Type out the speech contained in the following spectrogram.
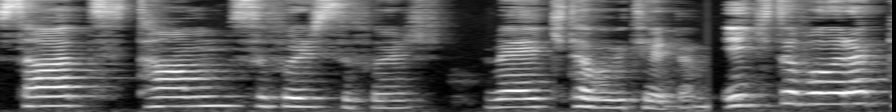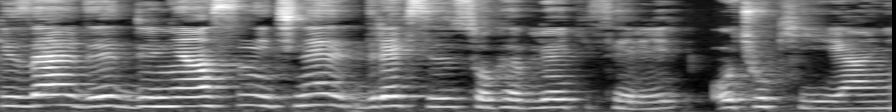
Saat tam 00 ve kitabı bitirdim. İlk kitap olarak güzeldi. Dünyasının içine direkt sizi sokabiliyor seri. O çok iyi yani.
